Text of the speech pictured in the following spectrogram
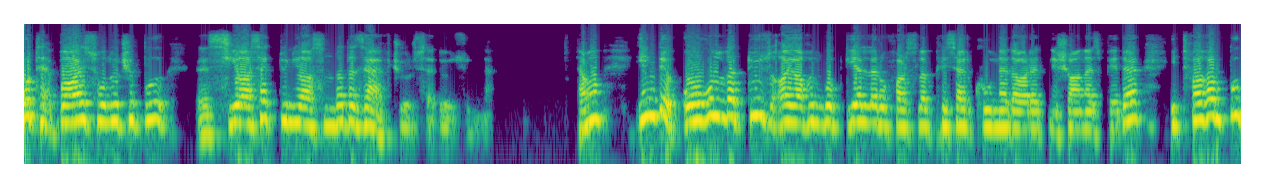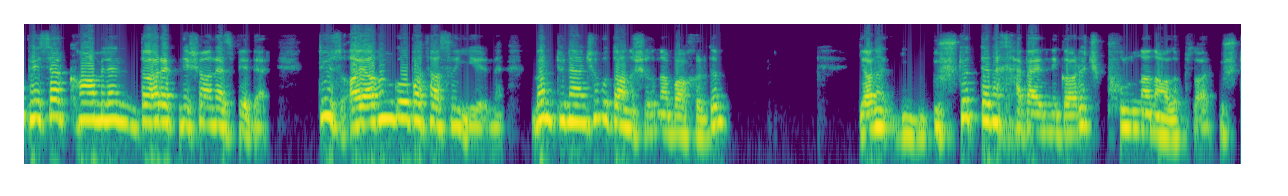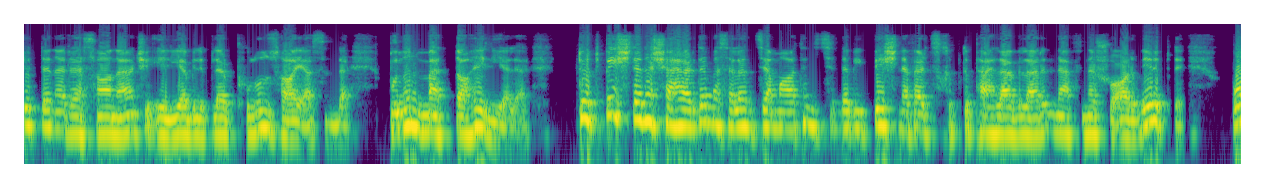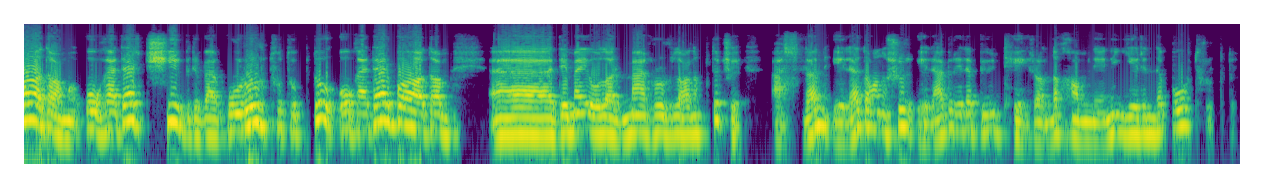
O bahis olur ki, bu e, siyasət dünyasında da zəf görsədə özündən. Tamam. İndi oğul da düz ayağın qop deyərlər o farslar peser ku nedaret nişanəz pedər. İttifaqən bu peser kamilən darət nişanəz pedər. Düz ayağın qop atasın yerinə. Mən dünənki bu danışığına baxırdım. Yəni 3-4 dənə xəbərnigarı ki, pulla alıblar. 3-4 dənə rəsanəni ki, eləyə biliblər pulun sayəsində. Bunun məddahı eləyələr. 4-5 dənə şəhərdə məsələn cəmaətin içində bir 5 nəfər çıxıbdı Pəhləvilərin nəfinə şüar veribdi. Bu adamı o qədər kibr və qurur tutubdu, o qədər bu adam ə, demək olar məğrurlanıbdı ki, əslən elə danışır, elə bir elə büyük Tehranda Xamneyinin yerində bu oturubdu.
